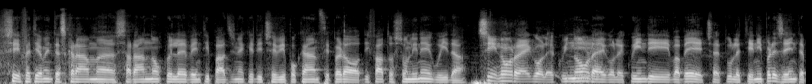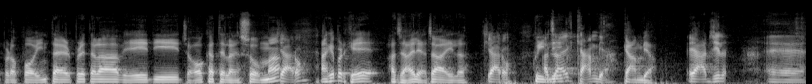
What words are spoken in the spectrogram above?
sì, effettivamente Scrum saranno quelle 20 pagine che dicevi poc'anzi, però di fatto sono linee guida, Sì, non regole, quindi... non regole, quindi vabbè, cioè tu le tieni presente, però poi interpretala, vedi, giocatela, insomma. Chiaro. Anche perché Agile è Agile, Chiaro. Quindi- Agile cambia. cambia. È agile. eh,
